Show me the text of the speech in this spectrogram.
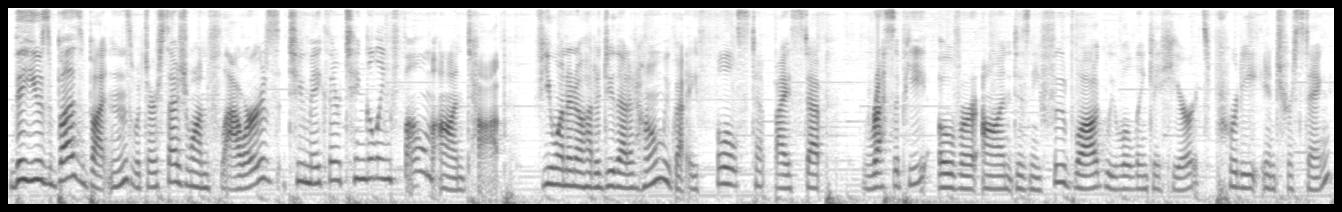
they use buzz buttons, which are Szechuan flowers, to make their tingling foam on top. If you want to know how to do that at home, we've got a full step by step recipe over on Disney Food Blog. We will link it here. It's pretty interesting.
